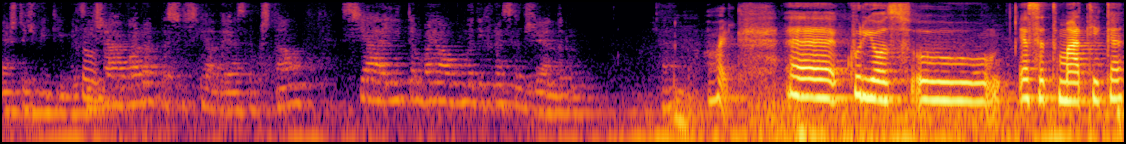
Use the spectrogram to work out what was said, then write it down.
nestas vítimas. E já agora, associada a essa questão, se há aí também alguma diferença de género. Olha, uh, curioso uh, essa temática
